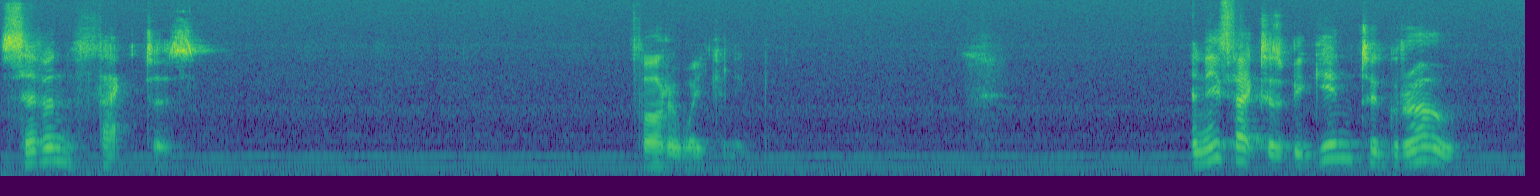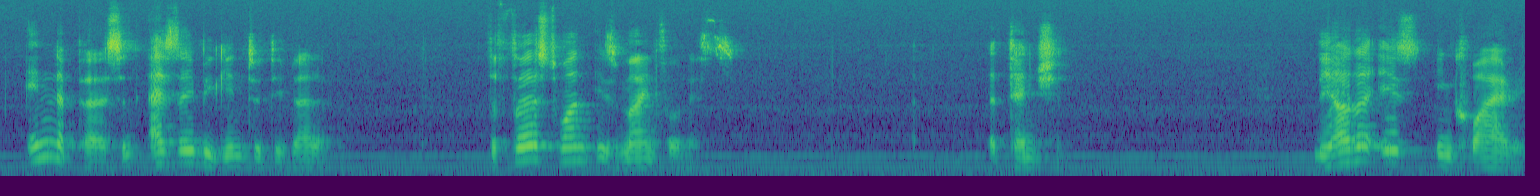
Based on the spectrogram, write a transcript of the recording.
seven factors for awakening. And these factors begin to grow in the person as they begin to develop. The first one is mindfulness, attention. The other is inquiry,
